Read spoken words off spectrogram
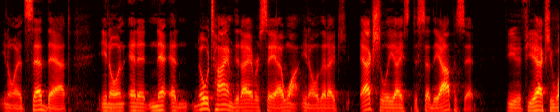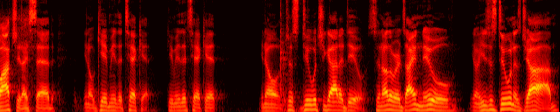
you know had said that you know and, and at, ne- at no time did I ever say I want you know that I actually I just said the opposite. If you if you actually watch it, I said you know give me the ticket, give me the ticket you know, just do what you got to do. So in other words, I knew, you know, he's just doing his job,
